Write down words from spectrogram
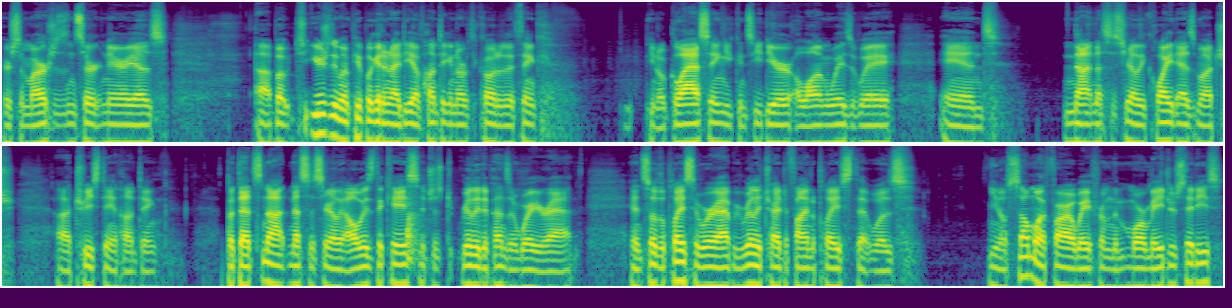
There's some marshes in certain areas. Uh, but usually, when people get an idea of hunting in North Dakota, they think, you know, glassing. You can see deer a long ways away, and not necessarily quite as much uh, tree stand hunting. But that's not necessarily always the case. It just really depends on where you're at. And so the place that we're at, we really tried to find a place that was you know, somewhat far away from the more major cities.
